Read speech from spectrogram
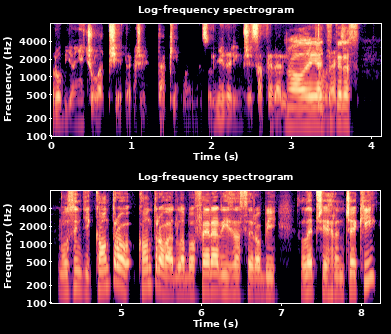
robiť o niečo lepšie, takže taký je môj názor. Neverím, že sa Ferrari... No ale ja ti teraz, musím ti kontro, kontrovať, lebo Ferrari zase robí lepšie hrnčeky.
